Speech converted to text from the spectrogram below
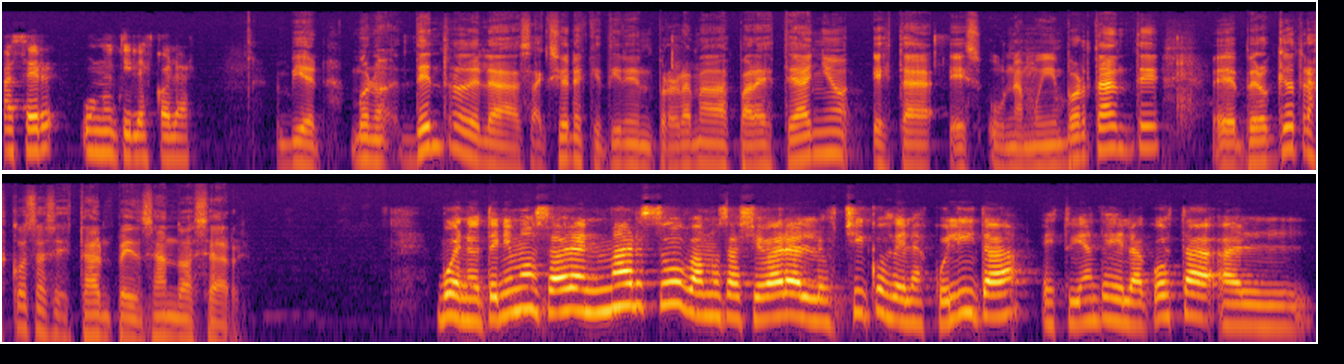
a ser un útil escolar. Bien, bueno, dentro de las acciones que tienen programadas para este año, esta es una muy importante, eh, pero ¿qué otras cosas están pensando hacer? Bueno, tenemos ahora en marzo, vamos a llevar a los chicos de la escuelita, estudiantes de la costa, al,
